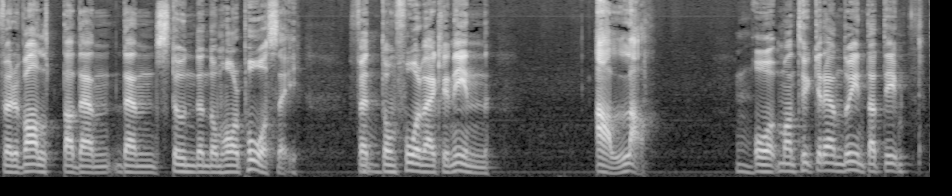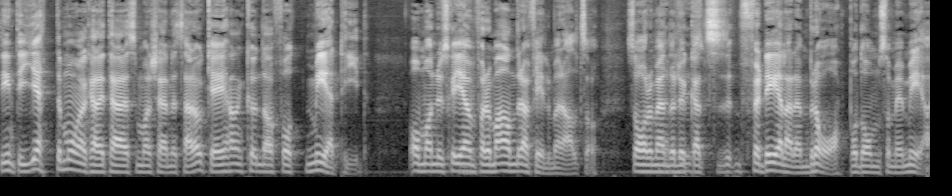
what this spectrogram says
förvalta den, den stunden de har på sig. För mm. de får verkligen in alla. Mm. Och man tycker ändå inte att det, det är inte jättemånga karaktärer som man känner så här, okej, okay, han kunde ha fått mer tid. Om man nu ska jämföra med andra filmer alltså. Så har de ändå ja, lyckats fördela den bra på de som är med.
